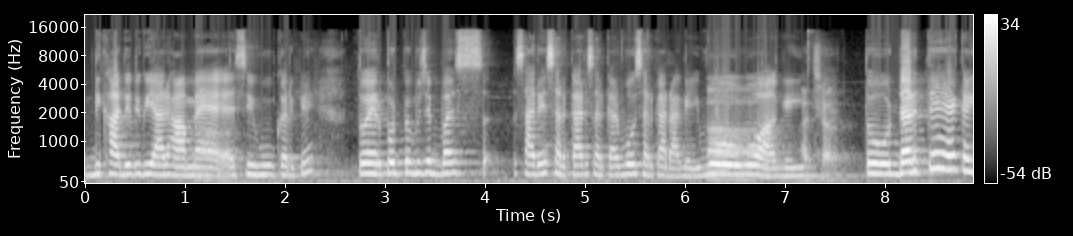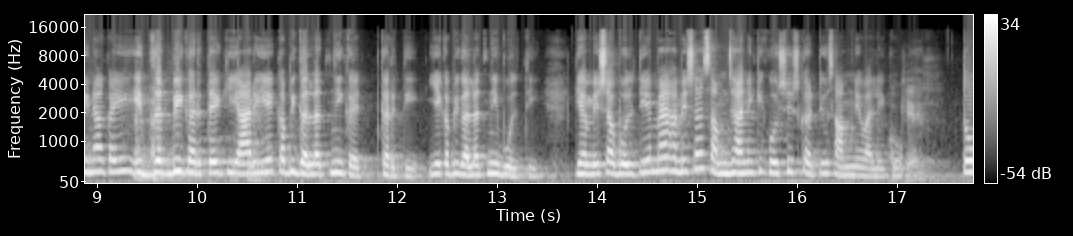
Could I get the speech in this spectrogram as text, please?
दिखा देती हूँ कि यार हाँ मैं हाँ। ऐसी हूँ करके। तो एयरपोर्ट पे मुझे बस सारे सरकार सरकार वो सरकार आ गई वो हाँ, वो आ गई। अच्छा। तो डरते हैं कहीं ना कहीं इज़्ज़त भी करते हैं कि यार ये कभी गलत नहीं करती ये कभी गलत नहीं बोलती ये हमेशा बोलती है। मैं हमेशा समझाने की कोशिश करती हूँ सामने वाले को। तो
